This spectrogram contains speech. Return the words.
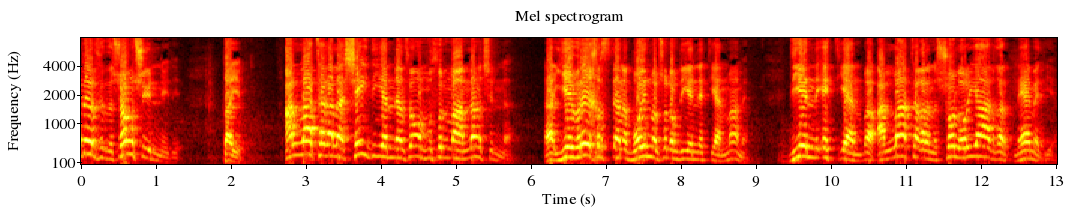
eder sizi, şoň üçin diýdi. Taýyp. Allah Tagala şeý diýenden soňam musulmanlaň içinde, ha, ýewreý-hristiana boýun bol, şolaň diýenini etýänba men? Diýenini etýänba? Allah Tagalany şolary ýazgaryp näme diýýä?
